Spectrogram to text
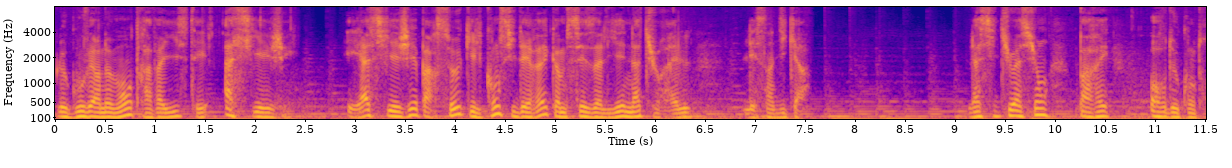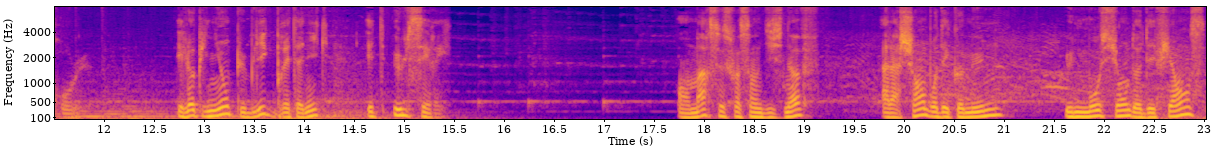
le gouvernement travailliste est assiégé, et assiégé par ceux qu'il considérait comme ses alliés naturels, les syndicats. La situation paraît hors de contrôle, et l'opinion publique britannique est ulcérée. En mars 79, à la Chambre des communes, une motion de défiance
